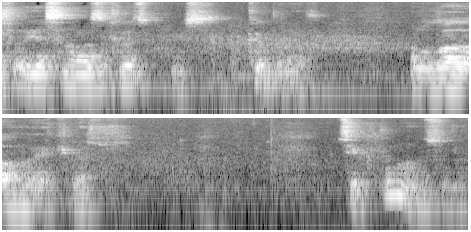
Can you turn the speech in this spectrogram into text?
sonra yatsı namazı kılacak mıyız? Kıldınız. Allahu Ekber. Çıktın mı huzura?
